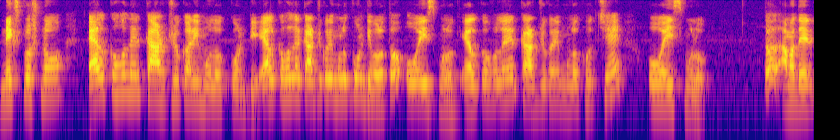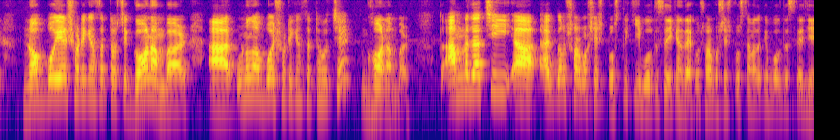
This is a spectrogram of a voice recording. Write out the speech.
নেক্সট প্রশ্ন, অ্যালকোহলের কার্যকারী মূলক কোনটি? অ্যালকোহলের কার্যকারী মূলক কোনটি বলতো? ও এইচ মূলক। অ্যালকোহলের কার্যকারী মূলক হচ্ছে ও এইচ মূলক। তো আমাদের নব্বই এর সঠিক অ্যান্সারটা হচ্ছে গ নাম্বার, আর উননব্বই সঠিক অ্যান্সারটা হচ্ছে ঘ নাম্বার। তো আমরা যাচ্ছি একদম সর্বশেষ প্রশ্নে। কি বলতেছে এখানে? দেখো, সর্বশেষ প্রশ্নে আমাদেরকে বলতেছে যে,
